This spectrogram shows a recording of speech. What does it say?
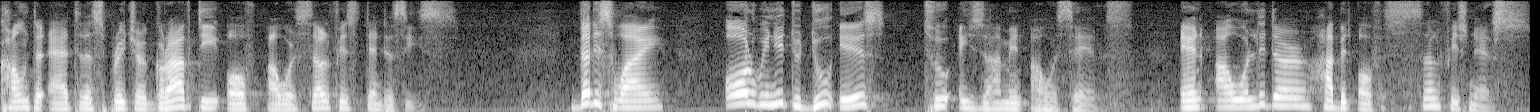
counteract the spiritual gravity of our selfish tendencies. That is why all we need to do is to examine ourselves and our little habit of selfishness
